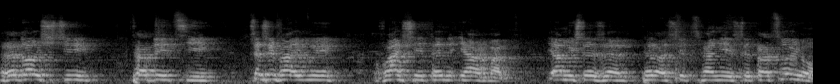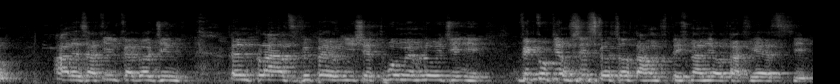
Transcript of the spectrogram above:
radości, tradycji przeżywajmy właśnie ten jarmark. Ja myślę, że teraz Siedlczanie jeszcze pracują, ale za kilka godzin ten plac wypełni się tłumem ludzi i wykupią wszystko, co tam w tych namiotach jest. I,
